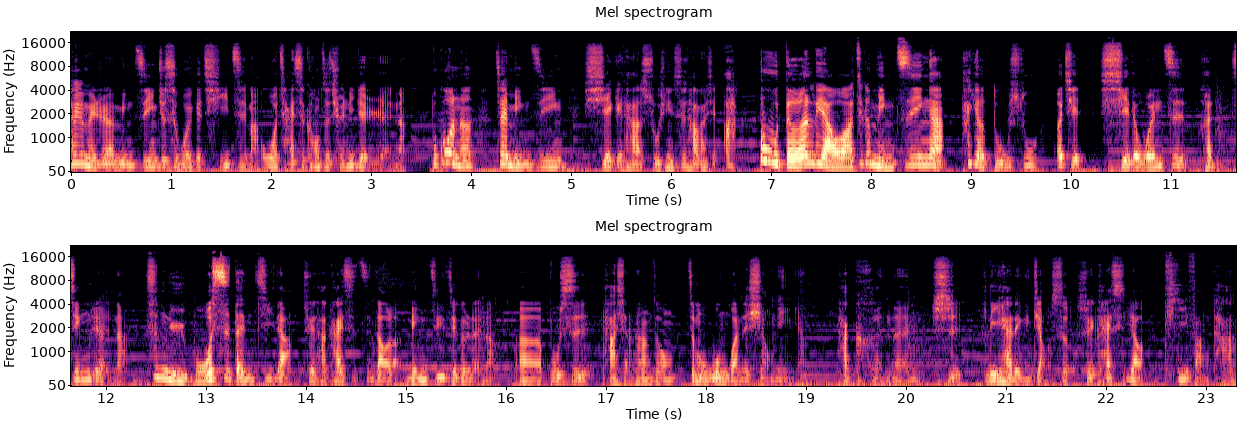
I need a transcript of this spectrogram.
他原本觉得闵之英就是我一个棋子嘛，我才是控制权力的人呐。不过呢，在闵之英写给他的书信时，他发现啊，不得了啊，这个闵之英啊，他有读书，而且写的文字很惊人呐，是女博士等级的。所以他开始知道了闵之英这个人啊，呃，不是他想象中这么温婉的小绵羊，他可能是厉害的一个角色，所以开始要提防他。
